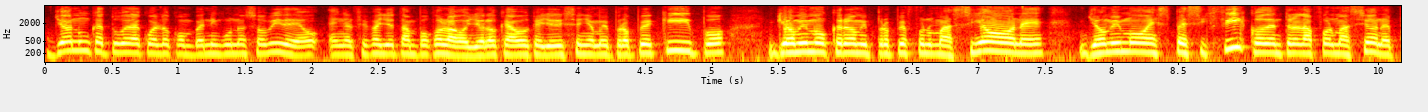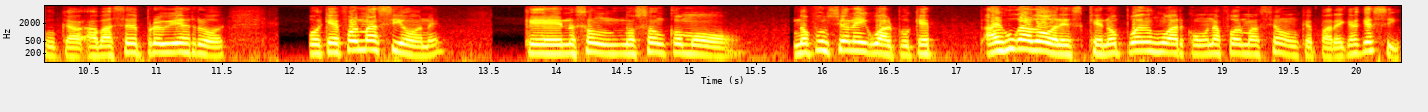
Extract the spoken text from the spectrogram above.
yo nunca estuve de acuerdo con ver ninguno de esos videos, en el FIFA yo tampoco lo hago, yo lo que hago es que yo diseño mi propio equipo, yo mismo creo mis propias formaciones, yo mismo especifico dentro de las formaciones, porque a, a base de prueba y error, porque hay formaciones que no son, no son como, no funciona igual, porque hay jugadores que no pueden jugar con una formación, aunque parezca que sí.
